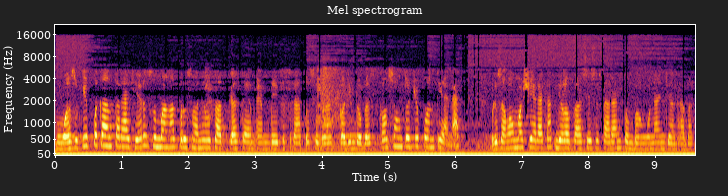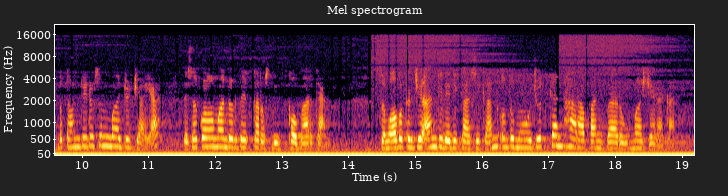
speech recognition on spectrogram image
Memasuki pekan terakhir, semangat personil Satgas TMMD ke-111 Kodim 1207 Pontianak bersama masyarakat di lokasi sesaran pembangunan jalan rabat beton di Dusun Maju Jaya, Desa Kolomandor B terus dikobarkan. Semua pekerjaan didedikasikan untuk mewujudkan harapan baru masyarakat.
